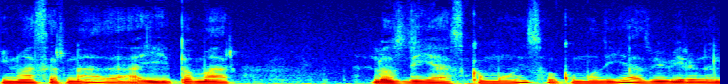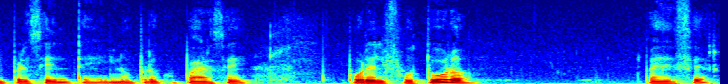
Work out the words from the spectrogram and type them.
y no hacer nada y tomar los días como eso, como días, vivir en el presente y no preocuparse por el futuro, puede ser.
